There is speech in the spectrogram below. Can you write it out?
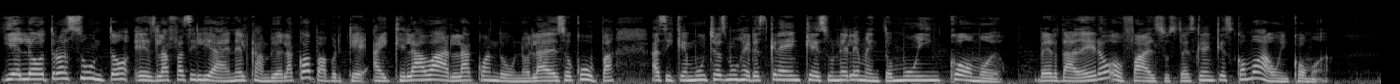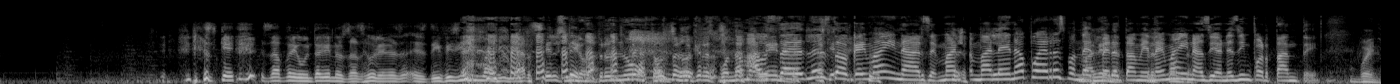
Y el otro asunto es la facilidad en el cambio de la copa, porque hay que lavarla cuando uno la desocupa. Así que muchas mujeres creen que es un elemento muy incómodo. ¿Verdadero o falso? ¿Ustedes creen que es cómoda o incómoda? Es que esa pregunta que nos hace Julián es, es difícil imaginarse el tema. otros no, pero que responda A Malena. ustedes les Es que- toca imaginarse. Mal- Malena puede responder, Malena, pero también la imaginación es importante. Bueno,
